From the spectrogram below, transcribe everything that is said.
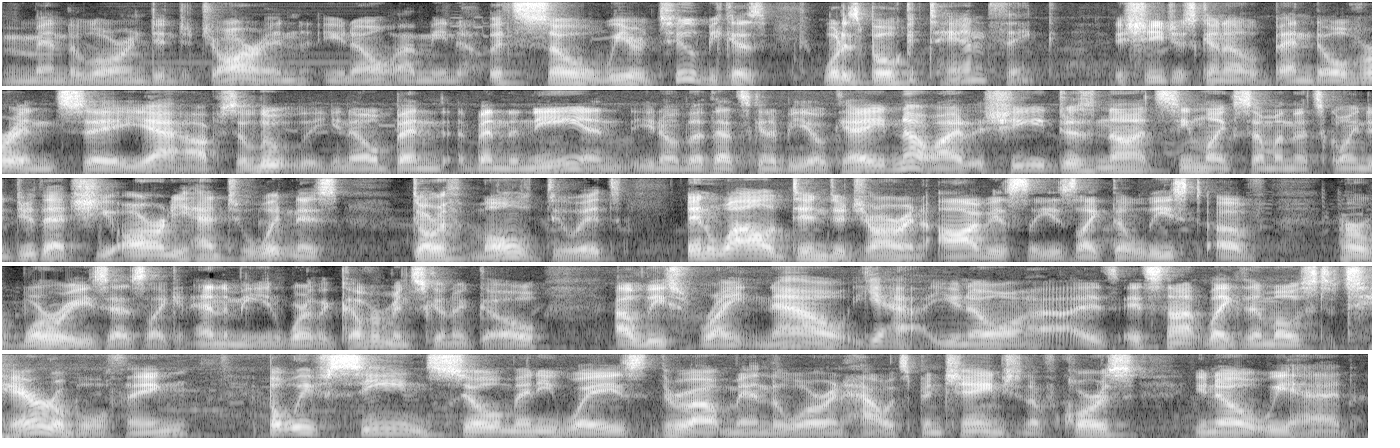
Mandalorian Din Djarin. You know, I mean, it's so weird too because what does Bo-Katan think? Is she just gonna bend over and say, "Yeah, absolutely," you know, bend bend the knee, and you know that that's gonna be okay? No, I, she does not seem like someone that's going to do that. She already had to witness Darth Maul do it, and while Din Djarin obviously is like the least of her worries as like an enemy and where the government's gonna go, at least right now, yeah, you know, it's it's not like the most terrible thing. But we've seen so many ways throughout Mandalore and how it's been changed. And of course, you know, we had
